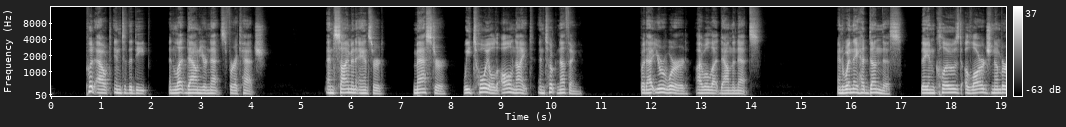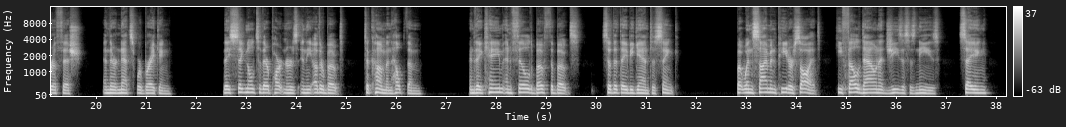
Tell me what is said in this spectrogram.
Put out into the deep, and let down your nets for a catch. And Simon answered, Master, we toiled all night and took nothing. But at your word I will let down the nets. And when they had done this, they enclosed a large number of fish, and their nets were breaking. They signaled to their partners in the other boat to come and help them. And they came and filled both the boats, so that they began to sink. But when Simon Peter saw it, he fell down at Jesus' knees, saying,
